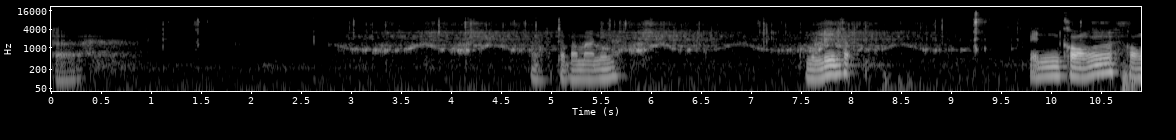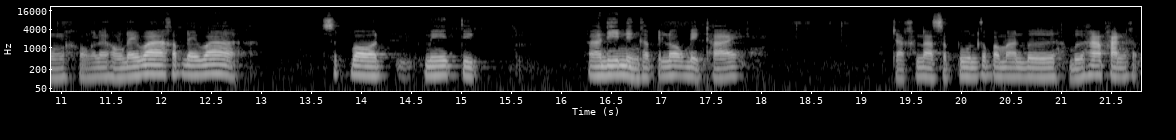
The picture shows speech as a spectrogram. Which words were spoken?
เอ่ออะ จะประมาณนี้นะหมุนลื่นครับ เป็นของของของอะไรของไดว่าครับไดว่าสปอร์ตเมติกอาดีหนึ่งครับ เป็นลอกเบรกท้าย จากขนาดสปูลก็ประมาณเบอร์เบอร์ห้าพันครับ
